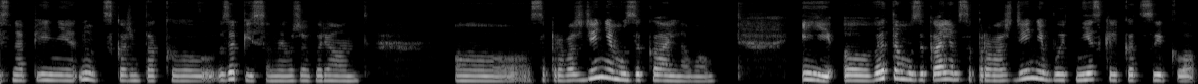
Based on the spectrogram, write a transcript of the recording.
песнопение, ну, скажем так, э, записанный уже вариант э, сопровождения музыкального. И э, в этом музыкальном сопровождении будет несколько циклов.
